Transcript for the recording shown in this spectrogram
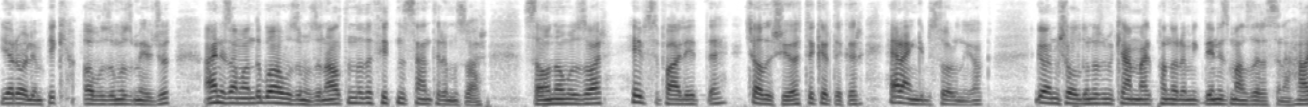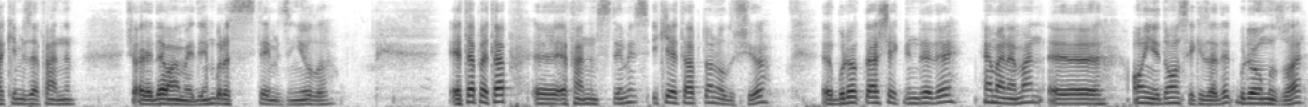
yarı olimpik havuzumuz mevcut. Aynı zamanda bu havuzumuzun altında da fitness center'ımız var. Saunamız var. Hepsi faaliyette çalışıyor tıkır tıkır. Herhangi bir sorunu yok. Görmüş olduğunuz mükemmel panoramik deniz manzarasına hakimiz efendim. Şöyle devam edeyim. Burası sitemizin yolu. Etap etap e, efendim sitemiz iki etaptan oluşuyor. E, bloklar şeklinde de hemen hemen e, 17-18 adet bloğumuz var.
